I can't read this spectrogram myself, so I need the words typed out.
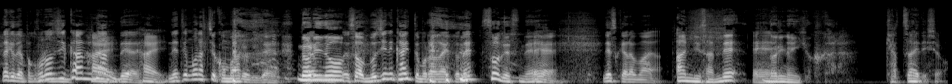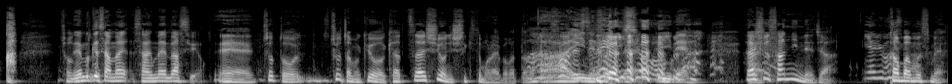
だけどやっぱこの時間なんで、はいはい寝てもらっちゃ困るんで。ノリのそう、無事に帰ってもらわないとね。そうですね。ええ。ですからまあ、アンリさんで、ええノリのいい曲から。キャッツアイでしょ。あ、ちょっと、眠気覚め、覚めますよ。ええちょっと、ちょうちゃんも今日はキャッツアイ仕様にしてきてもらえばよかったな。あそうですねいいね。衣装いいね。来週3人ね、じゃあ。やりますか看板娘。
